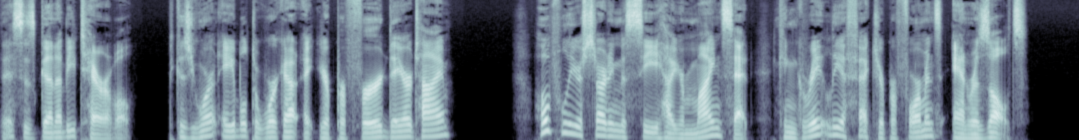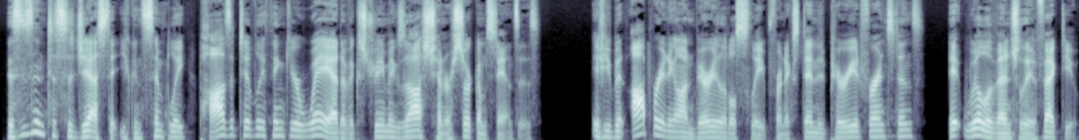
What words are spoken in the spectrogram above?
this is gonna be terrible because you weren't able to work out at your preferred day or time? Hopefully, you're starting to see how your mindset can greatly affect your performance and results. This isn't to suggest that you can simply positively think your way out of extreme exhaustion or circumstances. If you've been operating on very little sleep for an extended period, for instance, it will eventually affect you.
